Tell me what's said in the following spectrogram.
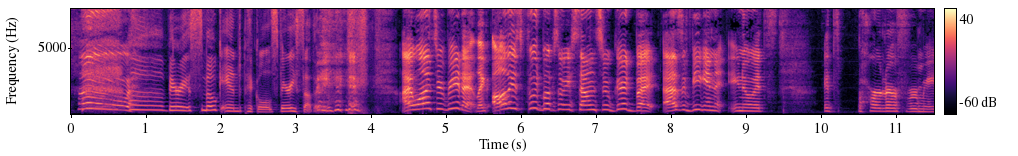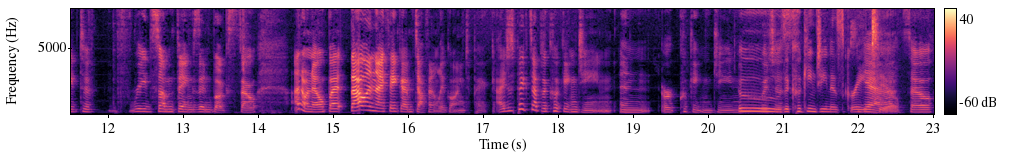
oh. uh, very smoke and pickles, very southern. I want to read it. Like all these food books always sound so good, but as a vegan, you know, it's it's harder for me to read some things in books. So I don't know, but that one I think I'm definitely going to pick. I just picked up the Cooking Gene and or Cooking Gene, Ooh, which is the Cooking Gene is great yeah, too. So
